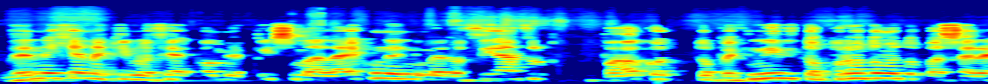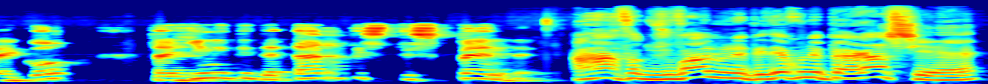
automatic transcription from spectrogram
Δεν έχει ανακοινωθεί ακόμη επίσημα, αλλά έχουν ενημερωθεί άνθρωποι του Πάουκ ότι το παιχνίδι το πρώτο με τον Πασαραϊκό θα γίνει την Τετάρτη στις 5. Α, θα τους βάλουν επειδή έχουν περάσει, ε.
